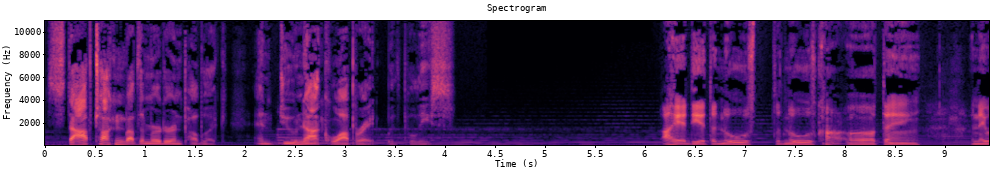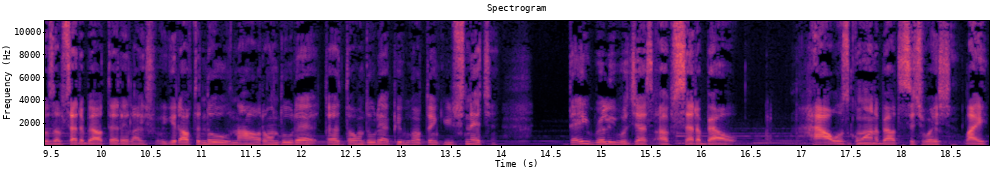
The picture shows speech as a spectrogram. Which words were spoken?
stop talking about the murder in public and do not cooperate with police. I had did the news, the news uh, thing, and they was upset about that. They like, get off the news. No, don't do that. that. Don't do that. People gonna think you snitching. They really was just upset about how I was going about the situation. Like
